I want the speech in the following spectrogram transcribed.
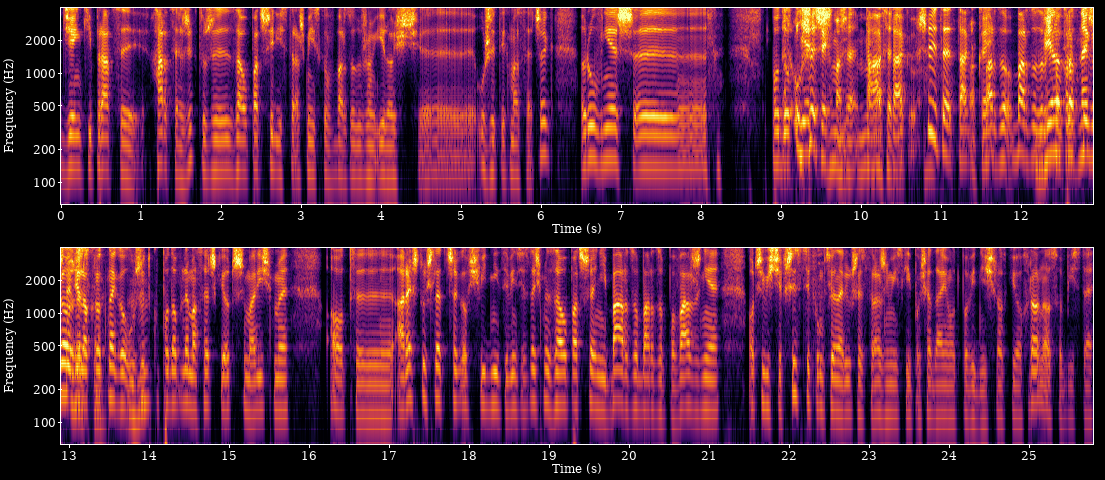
dzięki pracy harcerzy, którzy zaopatrzyli Straż Miejską w bardzo dużą ilość e, użytych maseczek, również e, podopieczni- Uszytych masze- tak, maseczek. Tak, uszyte, tak, Okej. bardzo, bardzo zresztą Wielokrotnego użytku. wielokrotnego Mhm. użytku. Podobne maseczki otrzymaliśmy od aresztu śledczego w Świdnicy, więc jesteśmy zaopatrzeni bardzo, bardzo poważnie. Oczywiście wszyscy funkcjonariusze Straży Miejskiej posiadają odpowiednie środki ochrony osobiste,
